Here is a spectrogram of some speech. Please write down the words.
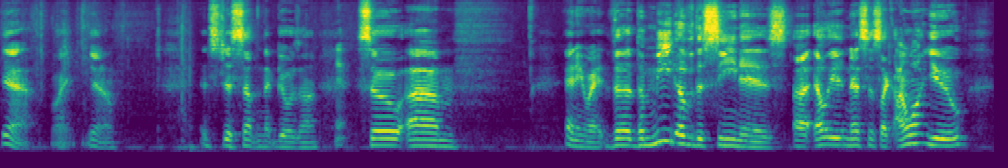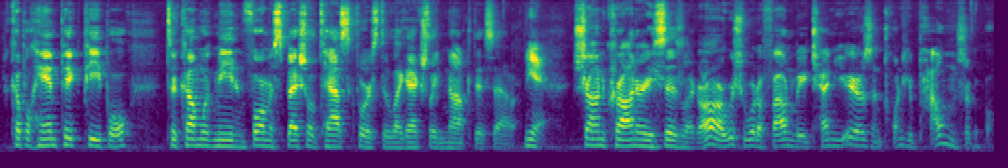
Yeah, like you know, it's just something that goes on. Yeah. So, um, anyway, the the meat of the scene is uh, Elliot Ness is like, I want you, a couple handpicked people, to come with me and form a special task force to like actually knock this out. Yeah. Sean Connery says like, "Oh, I wish you would have found me ten years and twenty pounds ago,"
